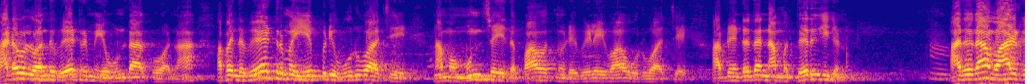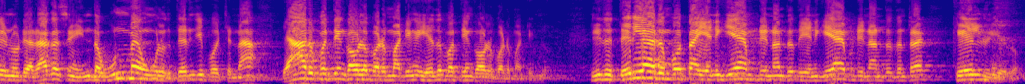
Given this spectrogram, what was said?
கடவுள் வந்து வேற்றுமையை உண்டாக்குவானா? அப்போ இந்த வேற்றுமை எப்படி உருவாச்சு? நம்ம முன் செய்த பாவத்தினுடைய விளைவாக உருவாச்சு. அப்படின்றத நம்ம தெரிஞ்சுக்கணும். அதுதான் வாழ்க்கையினுடைய ரகசியம். இந்த உண்மை உங்களுக்கு தெரிஞ்சு போச்சுன்னா யாரை பற்றியும் கவலைப்பட மாட்டீங்க எதை பற்றியும் கவலைப்பட மாட்டீங்க. இது தெரியாத போது தான் எனக்கு ஏன் இப்படி நடந்தது எனக்கு ஏன் இப்படி நடந்ததுன்ற கேள்வி எழும்.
